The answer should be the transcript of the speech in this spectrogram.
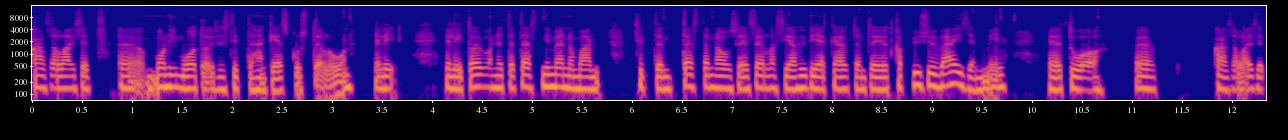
kansalaiset monimuotoisesti tähän keskusteluun. Eli Eli toivon, että tästä nimenomaan sitten tästä nousee sellaisia hyviä käytäntöjä, jotka pysyväisemmin tuo kansalaiset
